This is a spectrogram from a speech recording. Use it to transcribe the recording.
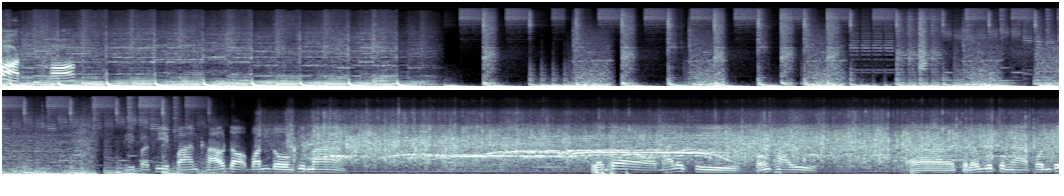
Sport Talk มีประทีปปานขาวเดาะบอลโด่งขึ้นมา แล้วก็หมายเลขสี่ของไทยเฉลิมวุฒิสง่าพลก็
